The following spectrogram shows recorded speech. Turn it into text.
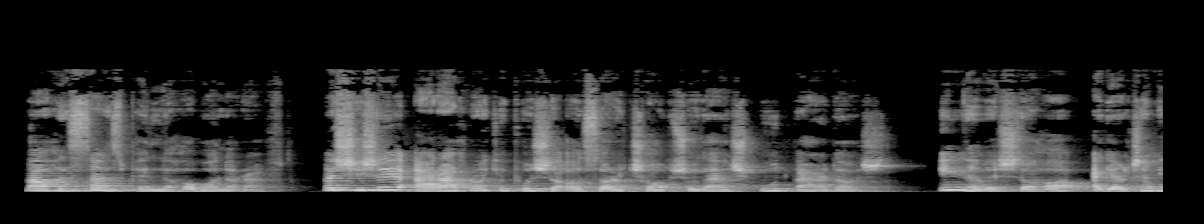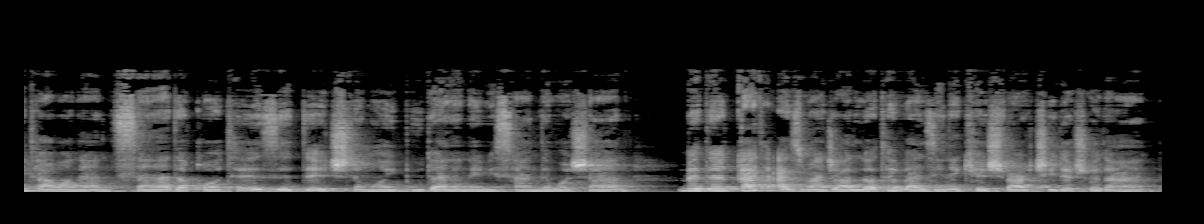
و آهسته از پله ها بالا رفت و شیشه عرق را که پشت آثار چاپ شدهش بود برداشت. این نوشته ها اگرچه می توانند سند قاطع ضد اجتماعی بودن نویسنده باشند به دقت از مجلات وزین کشور چیده شده اند.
